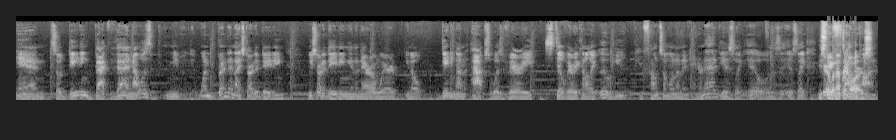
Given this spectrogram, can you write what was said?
And so dating back then, I was I mean, when Brenda and I started dating, we started dating in an era where you know dating on apps was very still very kind of like ooh you you found someone on an internet it's like ew it was, it was like You still went out to bars. upon.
